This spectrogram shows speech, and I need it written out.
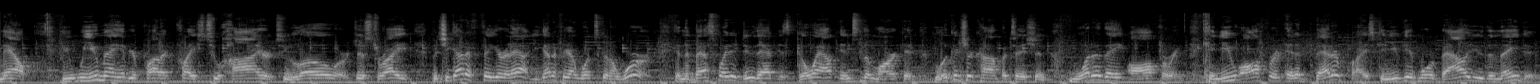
Now you, you may have your product priced too high or too low or just right but you got to figure it out. You got to figure out what's going to work. And the best way to do that is go out into the market look at your competition. What are they offering? Can you offer it at a better price? Can you give more value than they do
